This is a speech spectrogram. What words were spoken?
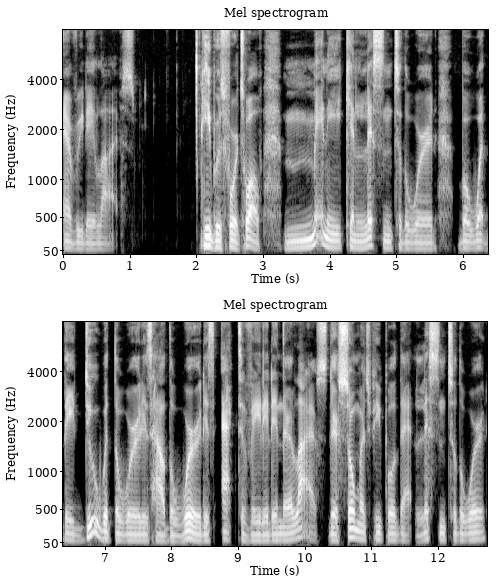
everyday lives. Hebrews 4:12 Many can listen to the word but what they do with the word is how the word is activated in their lives. There's so much people that listen to the word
